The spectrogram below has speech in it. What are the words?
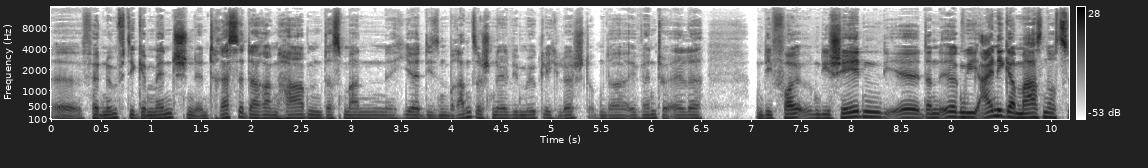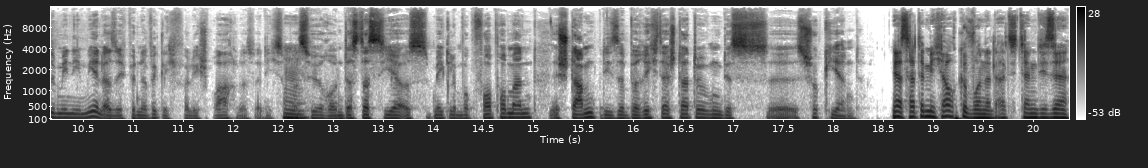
äh, vernünftige Menschen Interesse daran haben, dass man hier diesen Brand so schnell wie möglich löscht, um da eventuelle um die, um die Schäden die, äh, dann irgendwie einigermaßen noch zu minimieren. Also ich bin da wirklich völlig sprachlos, wenn ich sowas mhm. höre. Und dass das hier aus Mecklenburg-Vorpommern stammt, diese Berichterstattung, das äh, ist schockierend. Ja, es hatte mich auch gewundert, als ich dann diese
